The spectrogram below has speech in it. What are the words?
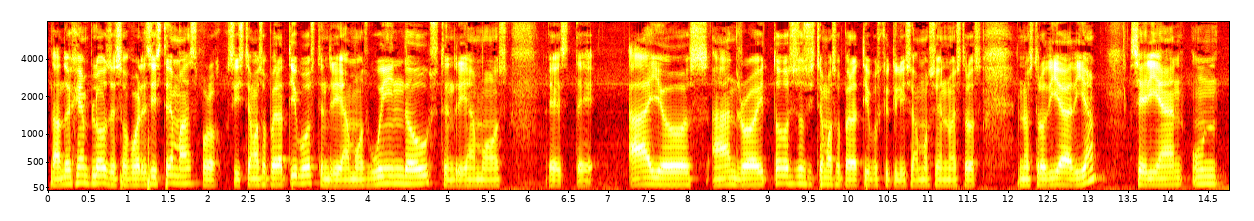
Dando ejemplos de software de sistemas, por sistemas operativos tendríamos Windows, tendríamos este iOS, Android, todos esos sistemas operativos que utilizamos en nuestros, nuestro día a día serían un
